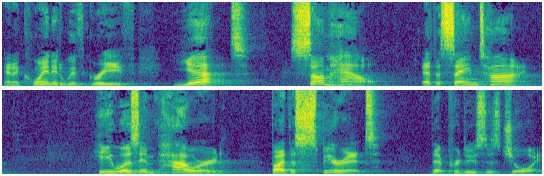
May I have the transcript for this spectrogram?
and acquainted with grief, yet, somehow, at the same time, he was empowered by the Spirit that produces joy.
